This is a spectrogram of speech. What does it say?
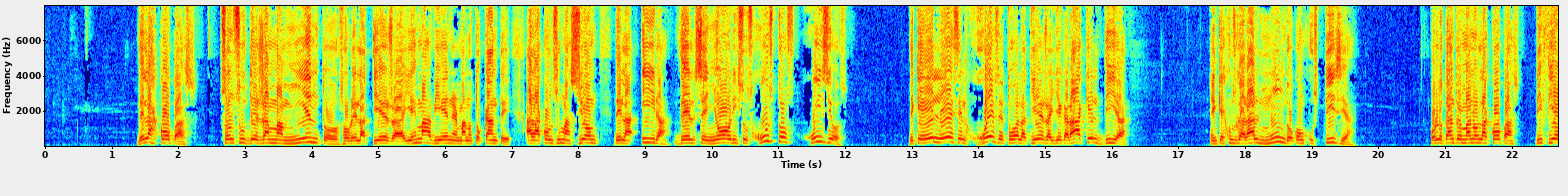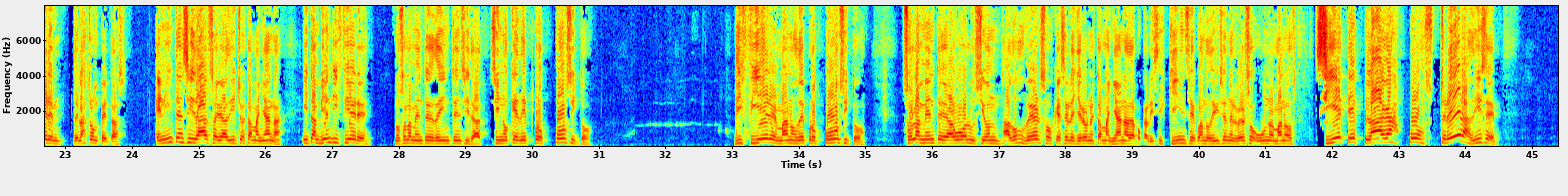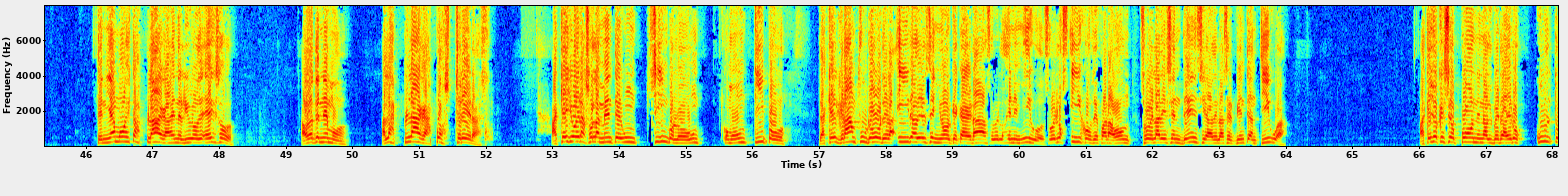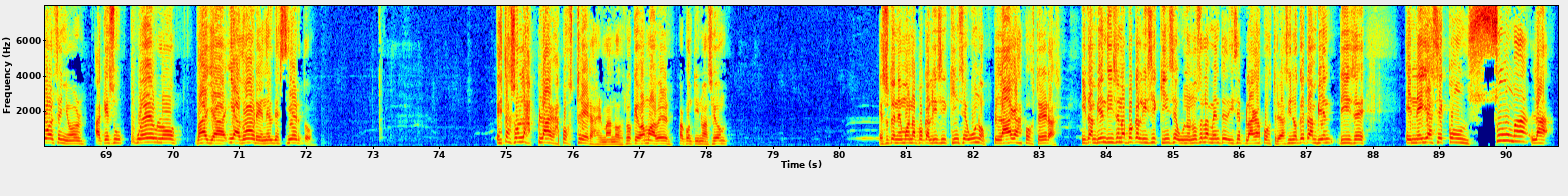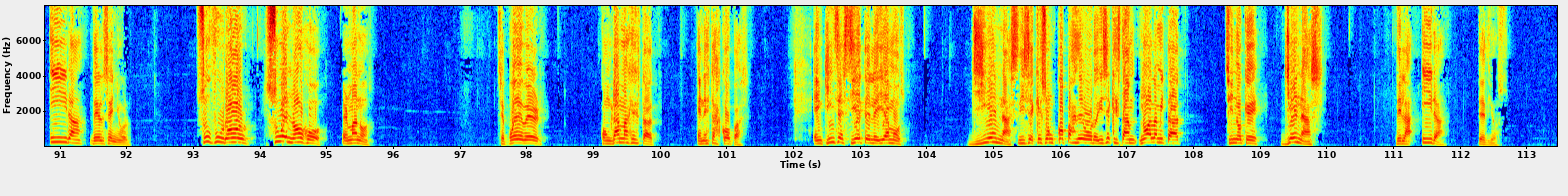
de las copas son su derramamiento sobre la tierra y es más bien, hermanos, tocante a la consumación de la ira del Señor y sus justos juicios, de que Él es el juez de toda la tierra y llegará aquel día en que juzgará al mundo con justicia. Por lo tanto, hermanos, las copas difieren de las trompetas. En intensidad, se había dicho esta mañana, y también difiere no solamente de intensidad, sino que de propósito difiere, hermanos, de propósito. Solamente hago alusión a dos versos que se leyeron esta mañana de Apocalipsis 15, cuando dice en el verso 1, hermanos, siete plagas postreras, dice. Teníamos estas plagas en el libro de Éxodo. Ahora tenemos a las plagas postreras. Aquello era solamente un símbolo, un, como un tipo de aquel gran furor de la ira del Señor que caerá sobre los enemigos, sobre los hijos de Faraón, sobre la descendencia de la serpiente antigua. Aquellos que se oponen al verdadero culto al Señor, a que su pueblo vaya y adore en el desierto. Estas son las plagas postreras, hermanos, lo que vamos a ver a continuación. Eso tenemos en Apocalipsis 15.1, plagas postreras. Y también dice en Apocalipsis 15.1, no solamente dice plagas postreras, sino que también dice, en ella se consuma la ira del Señor. Su furor, su enojo, hermanos, se puede ver con gran majestad en estas copas. En 15.7 leíamos, llenas, dice que son copas de oro, dice que están no a la mitad, sino que llenas de la ira de Dios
